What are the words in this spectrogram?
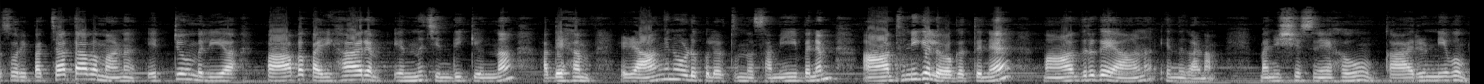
സോറി പശ്ചാത്താപമാണ് ഏറ്റവും വലിയ പാപപരിഹാരം എന്ന് ചിന്തിക്കുന്ന അദ്ദേഹം ഴാങ്ങിനോട് പുലർത്തുന്ന സമീപനം ആധുനിക ലോകത്തിന് മാതൃകയാണ് എന്ന് കാണാം. മനുഷ്യ സ്നേഹവും കാരുണ്യവും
